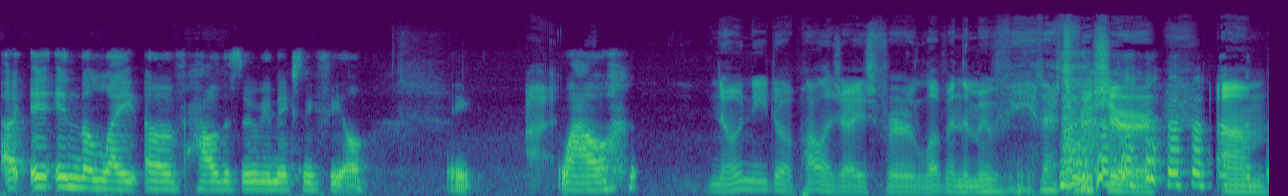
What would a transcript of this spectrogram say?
uh, in the light of how this movie makes me feel. Like, I, wow. No need to apologize for loving the movie. That's for sure. um,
